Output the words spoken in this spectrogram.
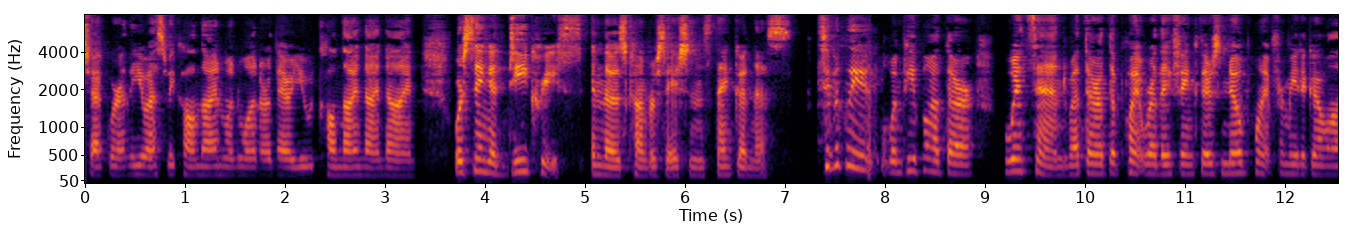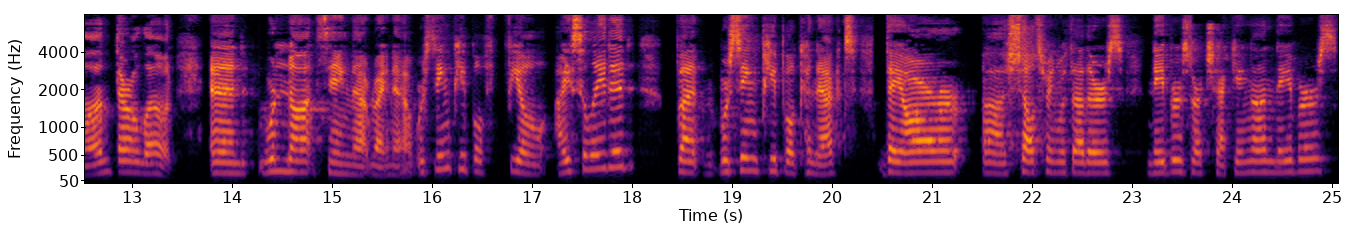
check, where in the US we call 911 or there you would call 999. We're seeing a decrease in those conversations, thank goodness typically when people at their wits end when they're at the point where they think there's no point for me to go on they're alone. And we're not seeing that right now. We're seeing people feel isolated but we're seeing people connect. They are uh, sheltering with others. Neighbors are checking on neighbors.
